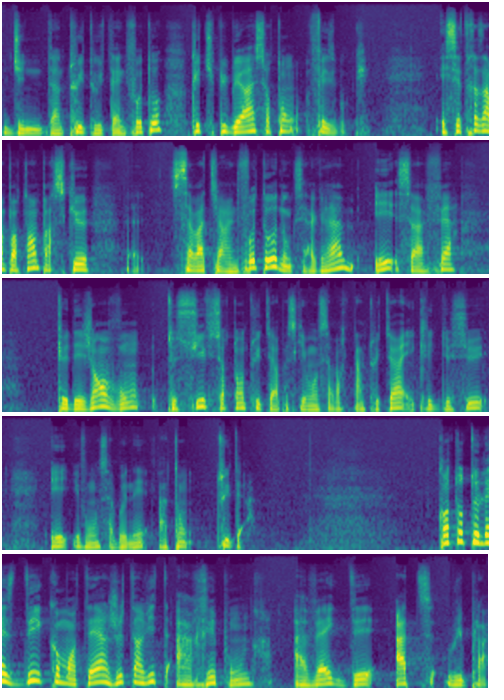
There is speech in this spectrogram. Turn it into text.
d'un tweet où tu as une photo que tu publieras sur ton Facebook. Et c'est très important parce que euh, ça va te faire une photo, donc c'est agréable, et ça va faire que des gens vont te suivre sur ton Twitter parce qu'ils vont savoir que tu as un Twitter, ils cliquent dessus et ils vont s'abonner à ton Twitter. Quand on te laisse des commentaires, je t'invite à répondre avec des at reply.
